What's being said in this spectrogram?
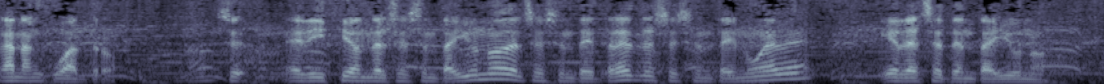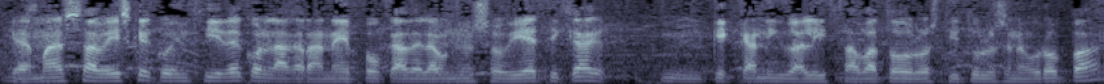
ganan cuatro. Se- Edición del 61, del 63, del 69 y del 71. Que además sabéis que coincide con la gran época de la Unión Soviética mm, que canibalizaba todos los títulos en Europa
